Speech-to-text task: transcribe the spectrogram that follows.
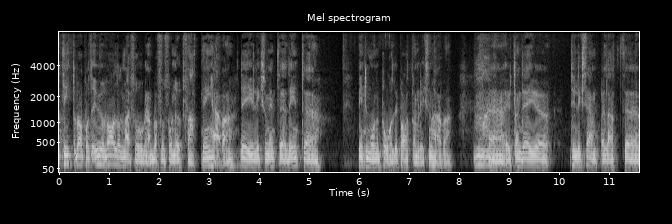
Man tittar bara på ett urval av de här frågorna bara för att få en uppfattning här. Va? Det är ju liksom inte, det är inte, det är inte monopol vi pratar om liksom här. Va? Eh, utan det är ju till exempel att eh,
